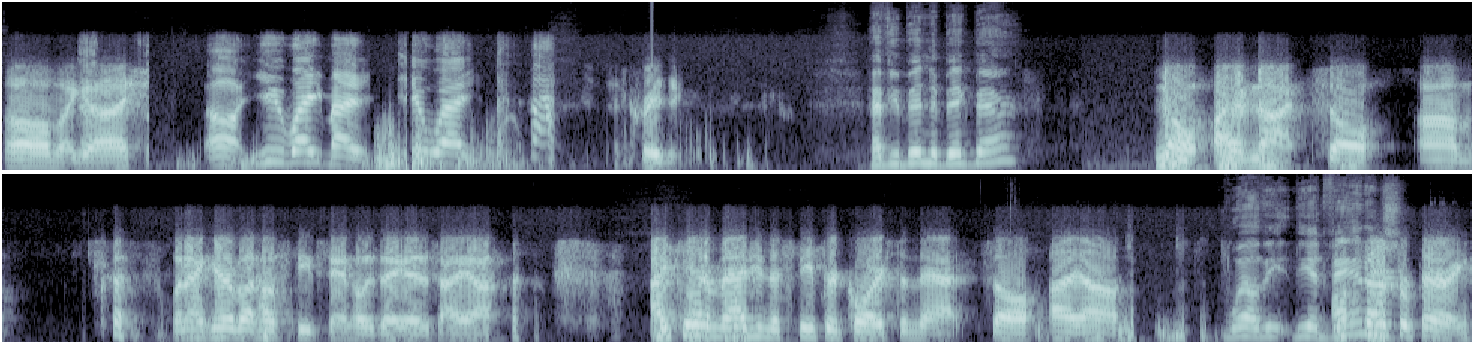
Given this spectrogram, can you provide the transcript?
Oh my gosh, Oh, you wait, mate. You wait. that's crazy. Have you been to Big Bear? No, I have not. So um, when I hear about how steep San Jose is, I uh, I can't imagine a steeper course than that. So I uh, Well, the, the advantage. I'll start advantage, preparing.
